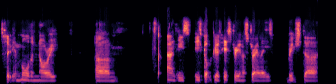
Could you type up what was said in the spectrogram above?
suit him more than Norrie. Um, and he's he's got good history in Australia. He's reached uh,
